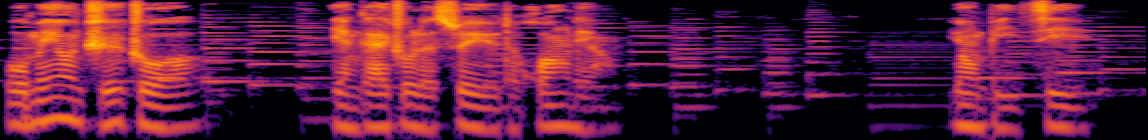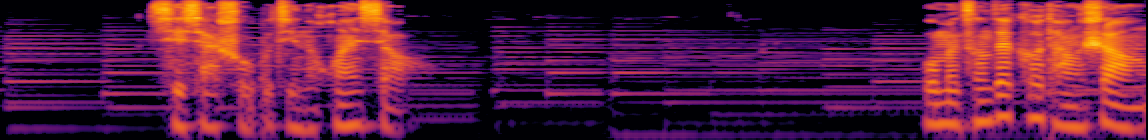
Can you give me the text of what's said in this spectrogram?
我们用执着掩盖住了岁月的荒凉，用笔记写下数不尽的欢笑。我们曾在课堂上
